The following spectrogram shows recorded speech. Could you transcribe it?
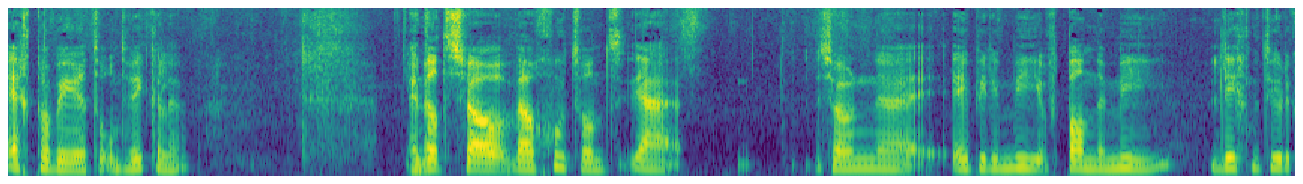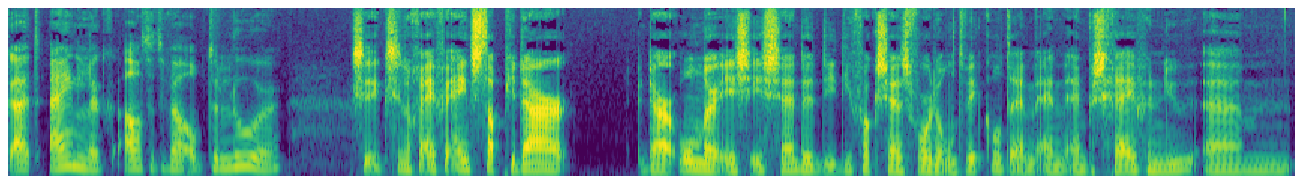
echt proberen te ontwikkelen. En, dat is wel, wel goed, want ja, zo'n uh, epidemie of pandemie ligt natuurlijk uiteindelijk altijd wel op de loer. Ik zie, ik zie nog even één stapje daar, daaronder is, is hè, de, die, die vaccins worden ontwikkeld en, en, en beschreven nu. Um,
